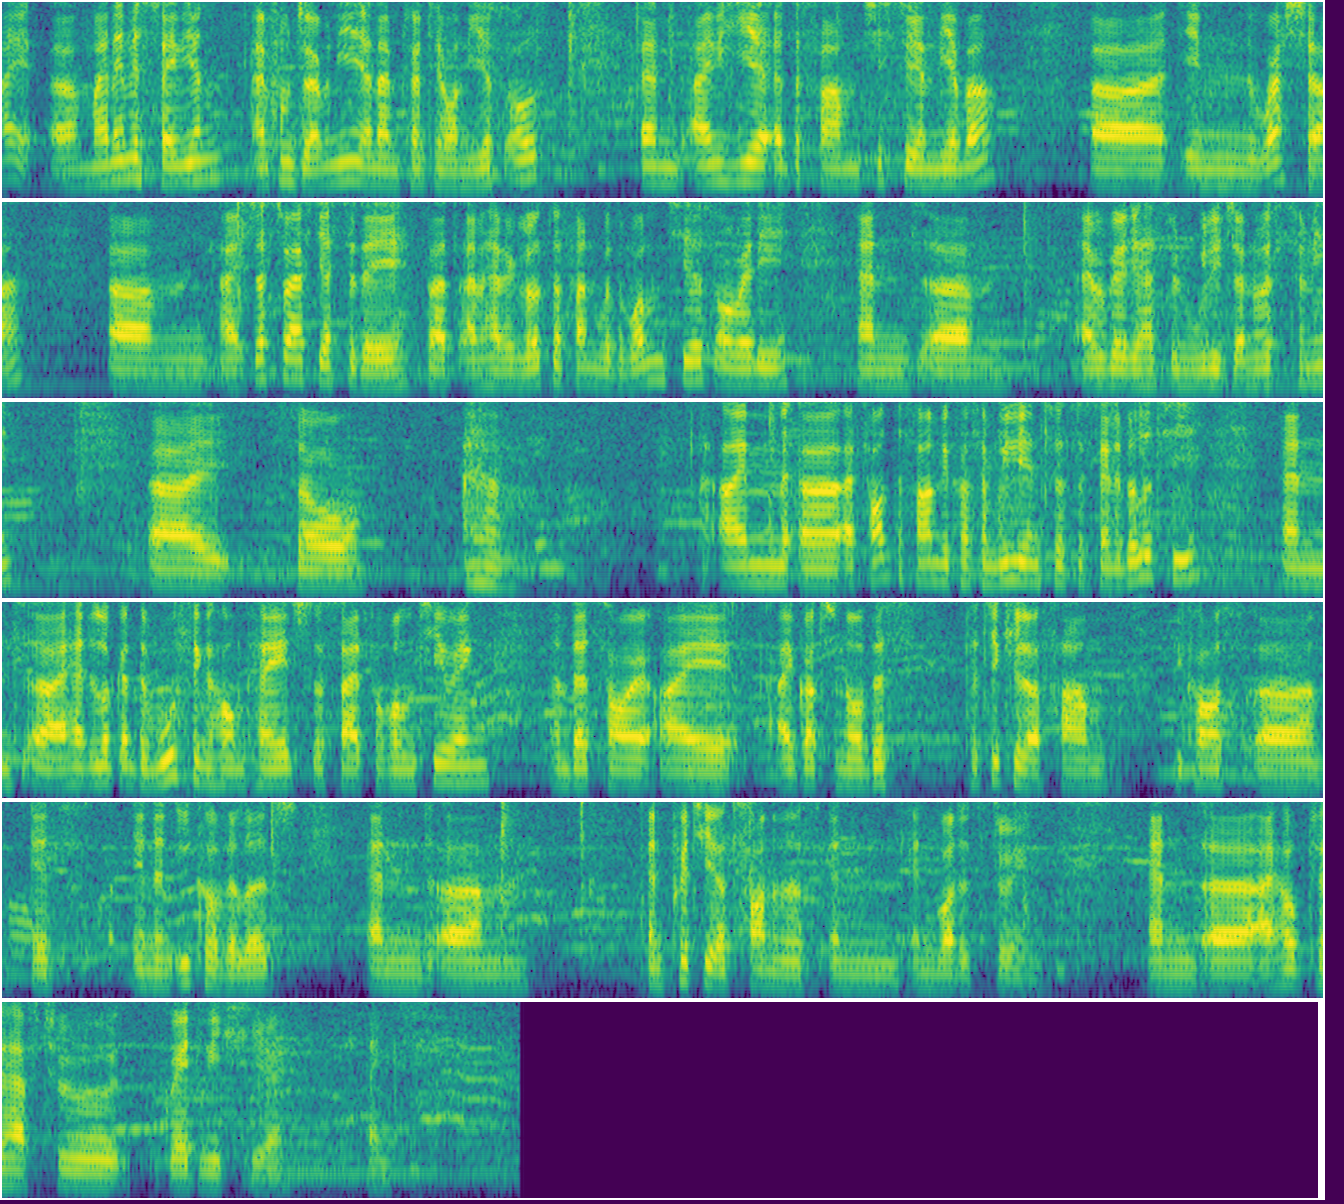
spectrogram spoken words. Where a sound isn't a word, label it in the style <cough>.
Hi, uh, my name is Fabian. I'm from Germany and I'm 21 years old. And I'm here at the farm Chistoye Neba uh, in Russia. Um, I just arrived yesterday, but I'm having lots of fun with the volunteers already and um, everybody has been really generous to me. Uh, so <clears throat> I'm, uh, I found the farm because I'm really into sustainability and uh, I had a look at the WWOOFing homepage, the site for volunteering, and that's how I, I got to know this particular farm because uh, it's in an eco-village and um, and pretty autonomous in, in what it's doing. And uh, I hope to have two great weeks here. Thanks.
